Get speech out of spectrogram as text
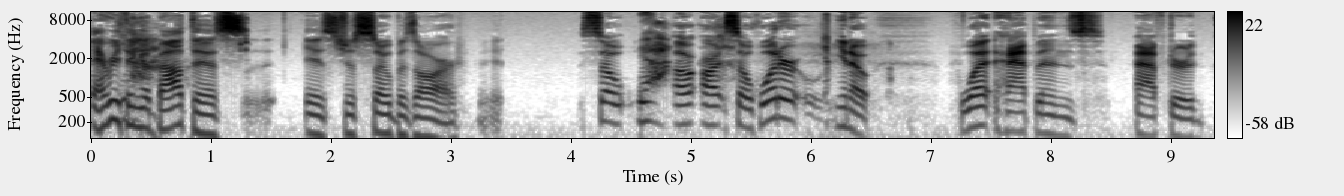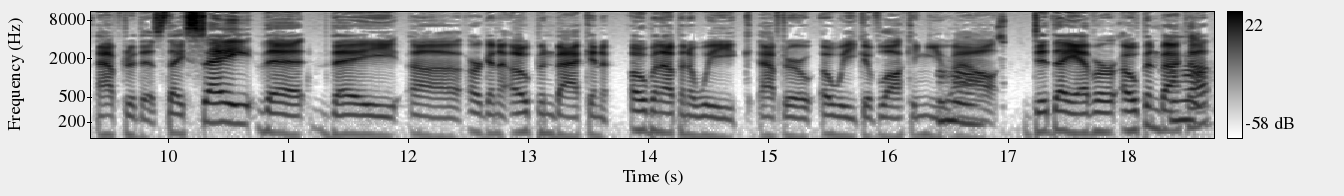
everything about this is just so bizarre. So Yeah. Uh, all right. So what are you know? What happens after after this? They say that they uh, are going to open back and open up in a week after a week of locking you Mm-hmm. out. Did they ever open back up?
